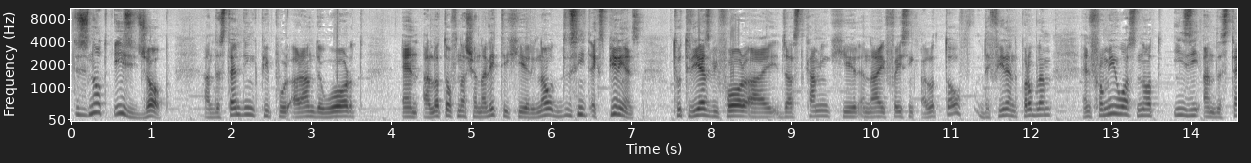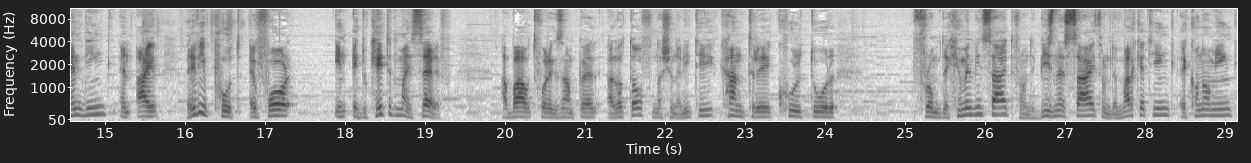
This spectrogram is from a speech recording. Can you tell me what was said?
This is not easy job. Understanding people around the world and a lot of nationality here you know this need experience. Two three years before i just coming here and i facing a lot of different problem. And for me was not easy understanding. And i really put effort in educated myself about for example a lot of nationality country culture from the human being side from the business side from the marketing economic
